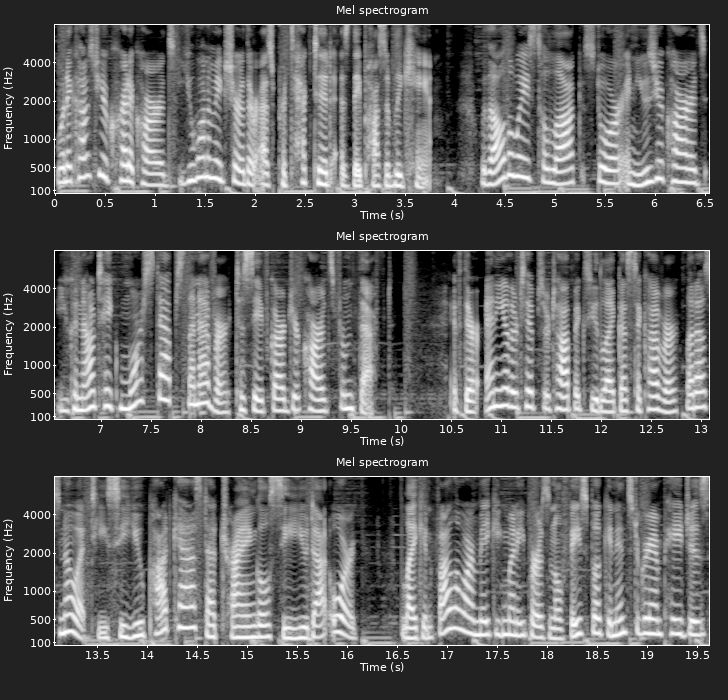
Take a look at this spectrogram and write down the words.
When it comes to your credit cards, you want to make sure they're as protected as they possibly can. With all the ways to lock, store, and use your cards, you can now take more steps than ever to safeguard your cards from theft. If there are any other tips or topics you'd like us to cover, let us know at tcupodcast at trianglecu.org. Like and follow our Making Money Personal Facebook and Instagram pages,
